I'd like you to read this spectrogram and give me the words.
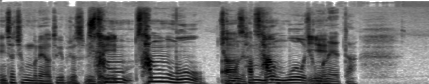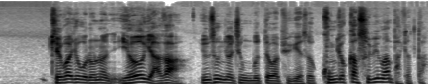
인사청문회 어떻게 보셨습니까? 삼, 삼무 청문회, 아, 삼무? 삼무 청문회였다. 결과적으로는 여야가 윤석열 정부 때와 비교해서 공격과 수비만 바뀌었다.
